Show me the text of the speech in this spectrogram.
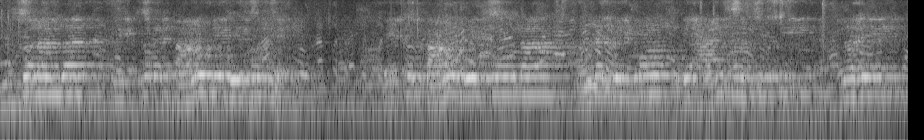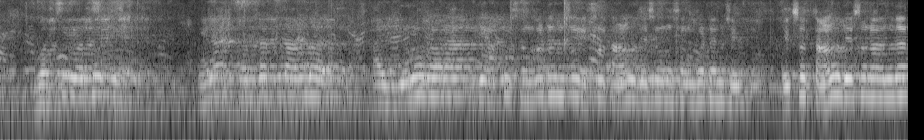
વિશ્વના અંદર એકસો ને ત્રાણું જે દેશો છે, એકસો ત્રાણું દેશોના અંદર જે પણ જે આદિ સંસ્કૃતિના જે વસ્તી વસે છે. એના સંદર્ભના અંદર આ યુનો દ્વારા જે આખું સંગઠન છે, એકસો ત્રાણું દેશોનું સંગઠન છે, એકસો ત્રાણું દેશોના અંદર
